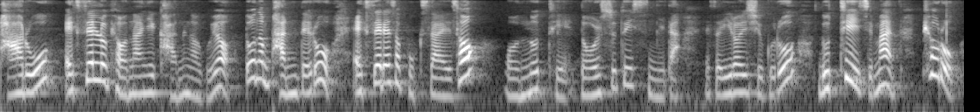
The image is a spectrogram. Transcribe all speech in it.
바로 엑셀로 변환이 가능하고요. 또는 반대로 엑셀에서 복사해서 원노트에 넣을 수도 있습니다. 그래서 이런 식으로 노트이지만 표로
